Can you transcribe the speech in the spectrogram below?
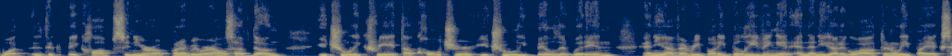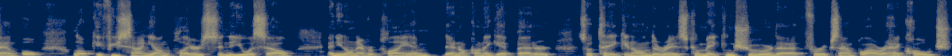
what the big clubs in Europe but everywhere else have done. You truly create that culture, you truly build it within, and you have everybody believing it. And then you got to go out there and lead by example. Look, if you sign young players in the USL and you don't ever play them, they're not going to get better. So taking on the risk of making sure that, for example, our head coach,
